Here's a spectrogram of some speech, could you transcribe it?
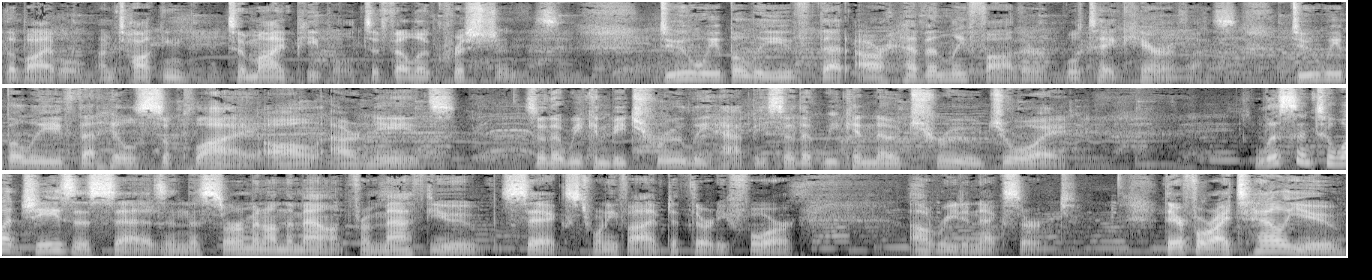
the Bible. I'm talking to my people, to fellow Christians. Do we believe that our Heavenly Father will take care of us? Do we believe that He'll supply all our needs so that we can be truly happy, so that we can know true joy? Listen to what Jesus says in the Sermon on the Mount from Matthew 6 25 to 34. I'll read an excerpt. Therefore, I tell you,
